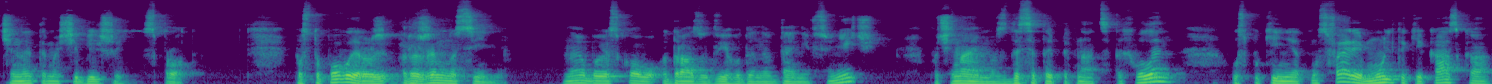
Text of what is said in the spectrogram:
чинитиме ще більший спротив. Поступовий режим носіння. Не обов'язково одразу 2 години в день і всю ніч. Починаємо з 10-15 хвилин у спокійній атмосфері, мультики, казка,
